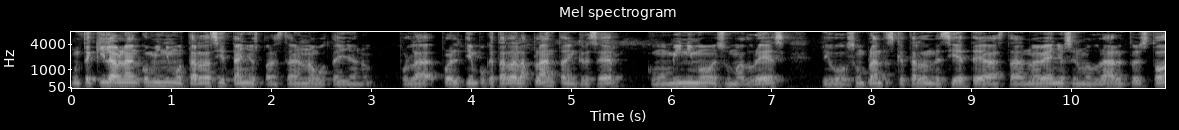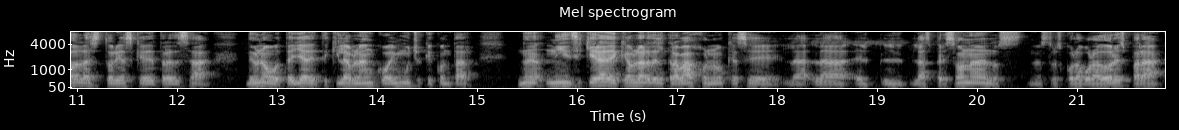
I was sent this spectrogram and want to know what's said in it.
un tequila blanco mínimo tarda siete años para estar en una botella, ¿no? Por, la, por el tiempo que tarda la planta en crecer, como mínimo, en su madurez. Digo, son plantas que tardan de siete hasta nueve años en madurar. Entonces, todas las historias que hay detrás de, esa, de una botella de tequila blanco, hay mucho que contar. ni siquiera de qué hablar del trabajo, ¿no? Que hace las personas, los, nuestros colaboradores para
